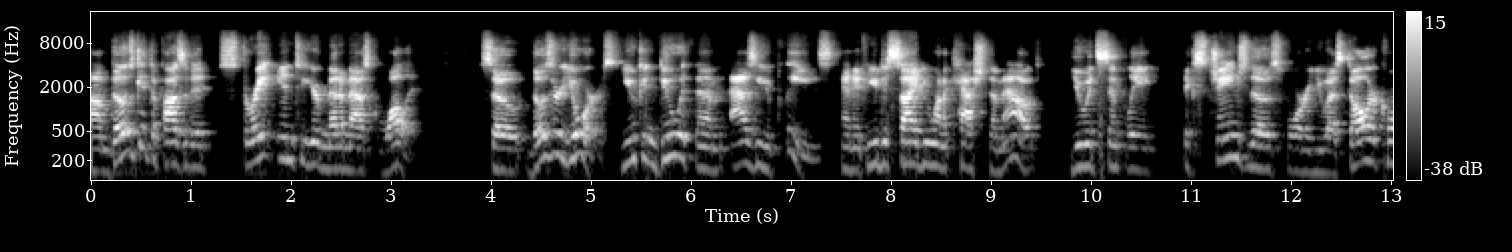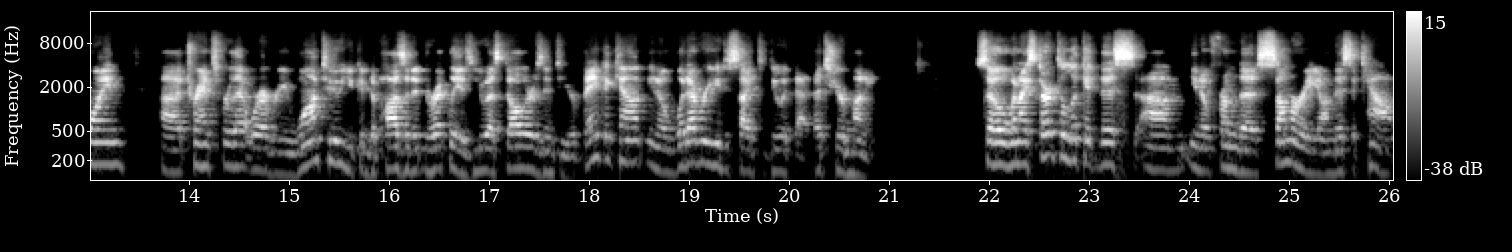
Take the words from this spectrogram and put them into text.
um, those get deposited straight into your metamask wallet. So those are yours. You can do with them as you please. And if you decide you want to cash them out you would simply exchange those for us dollar coin uh, transfer that wherever you want to. You can deposit it directly as US dollars into your bank account, you know, whatever you decide to do with that, that's your money. So when I start to look at this, um, you know, from the summary on this account,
